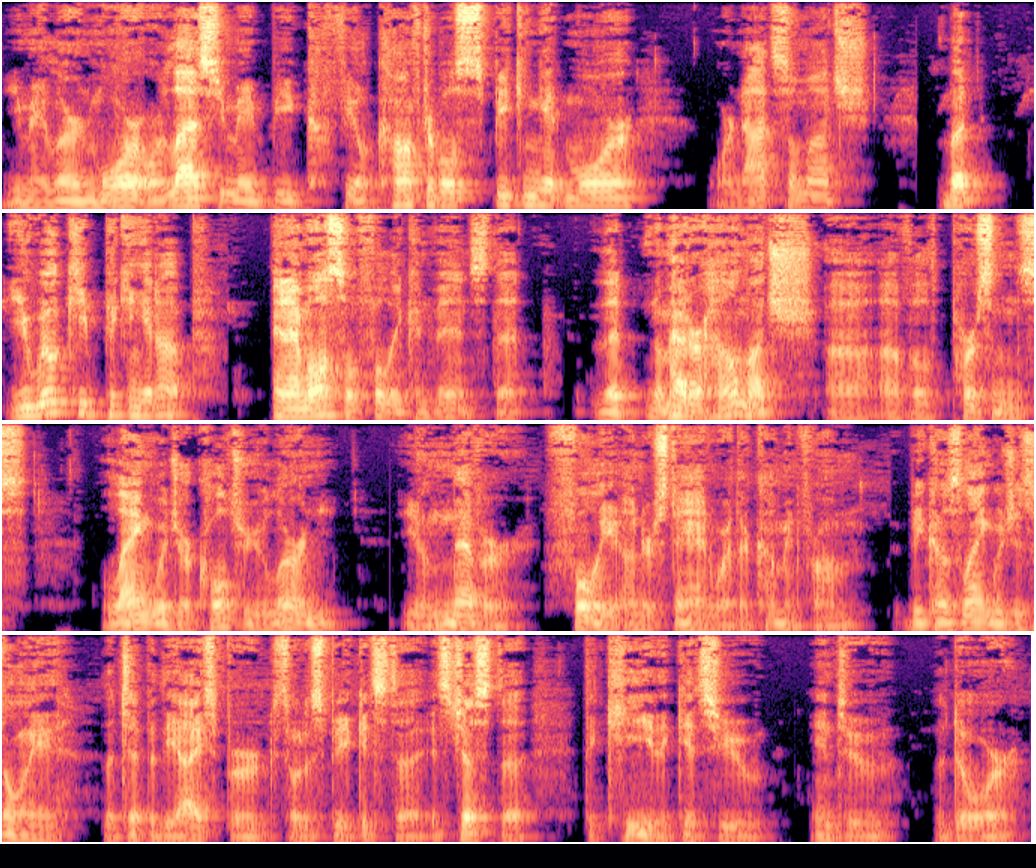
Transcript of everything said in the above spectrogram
You may learn more or less. You may be feel comfortable speaking it more or not so much, but you will keep picking it up. And I'm also fully convinced that that no matter how much uh, of a person's language or culture you learn, you'll never fully understand where they're coming from because language is only the tip of the iceberg, so to speak. It's the it's just the the key that gets you into the door.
